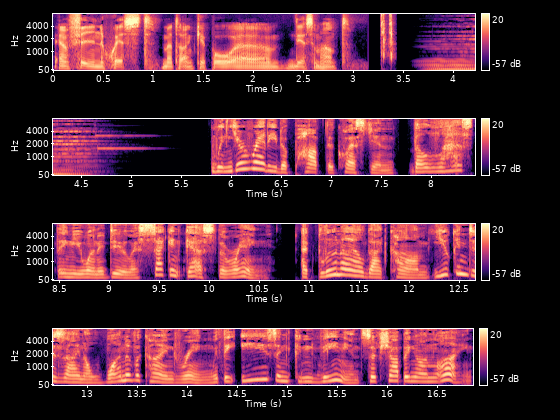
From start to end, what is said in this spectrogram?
en fin gest med tanke på det som hänt. When you're ready to pop the question, the last thing you want to do is second guess the ring. At BlueNile.com you can design a one-of-a-kind ring with the ease and convenience of shopping online.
